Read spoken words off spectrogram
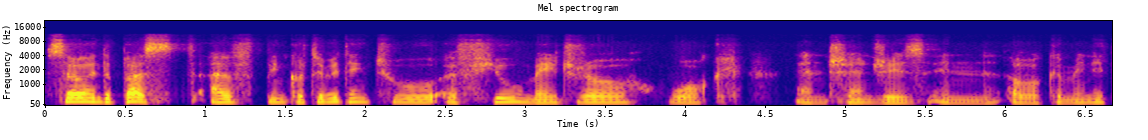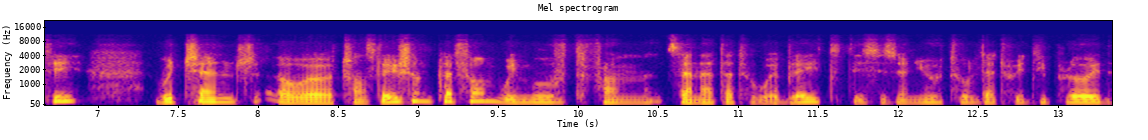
So in the past, I've been contributing to a few major work and changes in our community. We changed our translation platform. We moved from Zanata to Weblate. This is a new tool that we deployed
